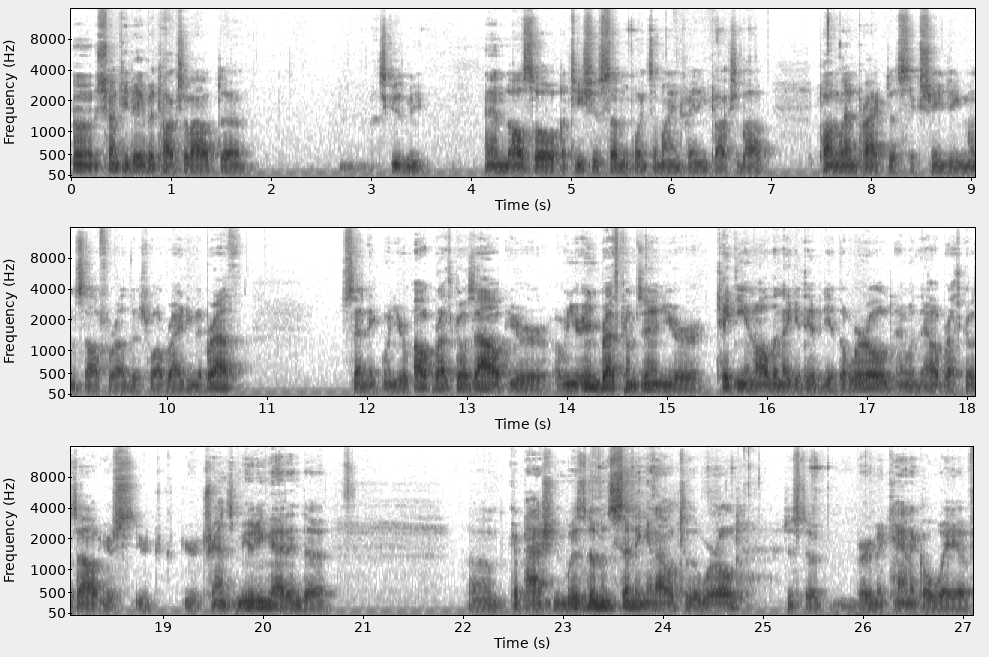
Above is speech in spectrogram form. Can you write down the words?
uh, Shantideva talks about. Uh, excuse me, and also Atisha's seven points of mind training talks about Tonglen practice, exchanging oneself for others while riding the breath. Sending when your out breath goes out, your when your in breath comes in, you're taking in all the negativity of the world, and when the out breath goes out, you're you're, you're transmuting that into um, compassion, wisdom, and sending it out to the world. Just a very mechanical way of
